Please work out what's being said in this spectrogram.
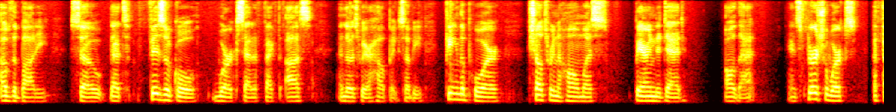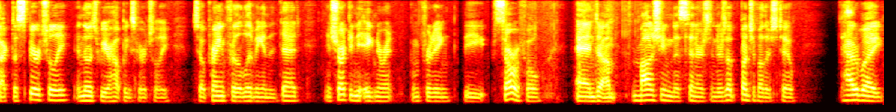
of the body, so that's physical works that affect us and those we are helping. So be feeding the poor, sheltering the homeless, burying the dead, all that. And spiritual works affect us spiritually and those we are helping spiritually. So praying for the living and the dead, instructing the ignorant, comforting the sorrowful, and um, admonishing the sinners. And there's a bunch of others too. How do I?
